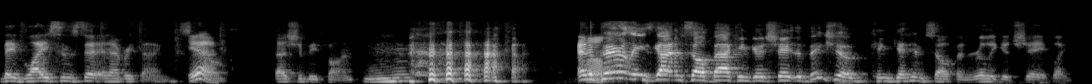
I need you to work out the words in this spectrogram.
they've licensed it and everything. So Yeah. That should be fun. Mm-hmm. and Huh. apparently he's got himself back in good shape. The Big Show can get himself in really good shape. Like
